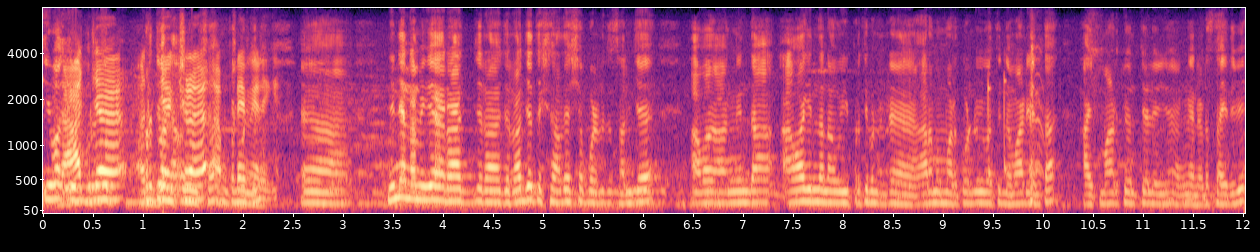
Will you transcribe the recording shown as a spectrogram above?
ಇವಾಗ ರಾಜ್ಯ ಪ್ರತಿಭಟನೆ- ಅಧ್ಯಕ್ಷರ ಅಪ್ಪಣೆ ಮೇರೆಗೆ. ಆ, ನಿನ್ನೆ ನಮಗೆ ರಾಜ್ಯ ರಾಜ್ಯ ರಾಜ್ಯಾಧ್ಯಕ್ಷ ಆದೇಶ ಮಾಡಿದ್ದು ಸಂಜೆ. ಅವಾಗ ಹಂಗಿಂದ ಆವಾಗಿಂದ ನಾವು ಈ ಪ್ರತಿಭಟನೆ ಆರಂಭ ಮಾಡಿಕೊಂಡು ಇವತ್ತಿಂದ ಮಾಡಿ ಅಂತ ಆಯ್ತು ಮಾಡ್ತೀವಿ ಅಂತೇಳಿ ಹಂಗೆ ನಡೆಸ್ತಾ ಇದ್ದೀವಿ.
